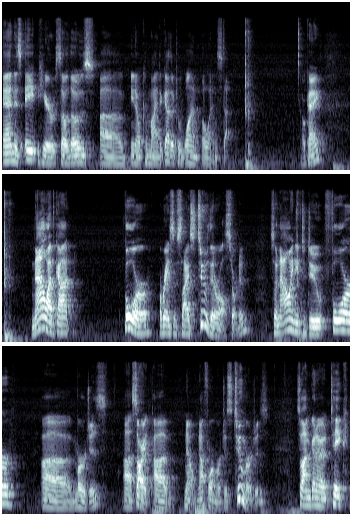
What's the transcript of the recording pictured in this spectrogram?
N is 8 here, so those uh, you know combine together to one ON step. Okay? Now I've got four arrays of size 2 that are all sorted. So now I need to do four uh, merges uh, sorry, uh, no, not four merges, two merges. So I'm going to take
